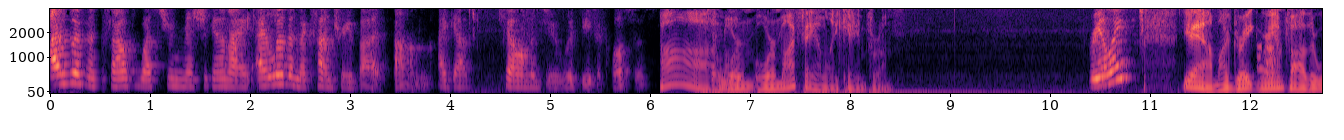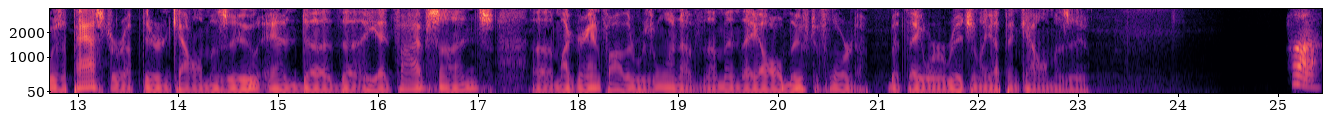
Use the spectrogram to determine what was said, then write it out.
I live in southwestern Michigan. I, I live in the country, but um, I guess Kalamazoo would be the closest. Ah, where where my family came from. Really? Yeah, my great grandfather was a pastor up there in Kalamazoo, and uh, the he had five sons. Uh, my grandfather was one of them, and they all moved to Florida, but they were originally up in Kalamazoo. Huh.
